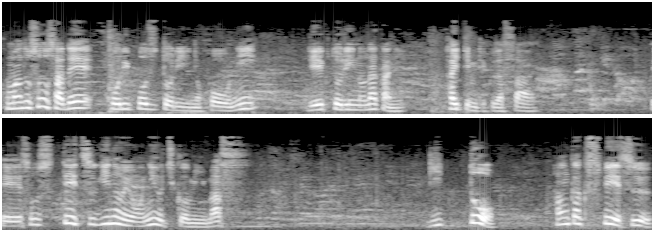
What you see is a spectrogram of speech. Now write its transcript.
コマンド操作でコーリポジトリの方に、ディレクトリの中に入ってみてください。えー、そして次のように打ち込みます。git 半角スペース、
